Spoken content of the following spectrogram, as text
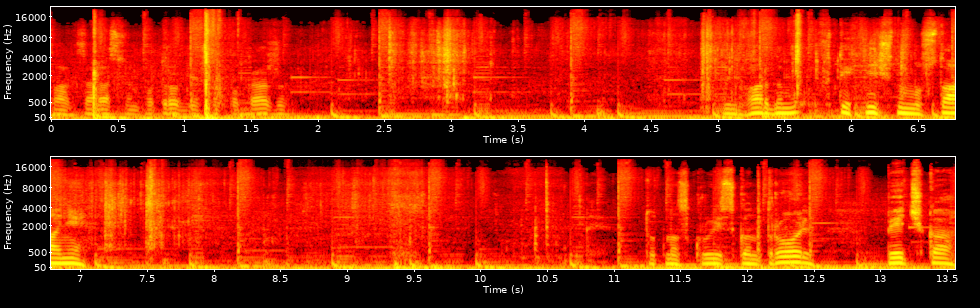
Так, зараз вам подробніше покажу. Він в гарному в технічному стані. Тут у нас круїз контроль, печка,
